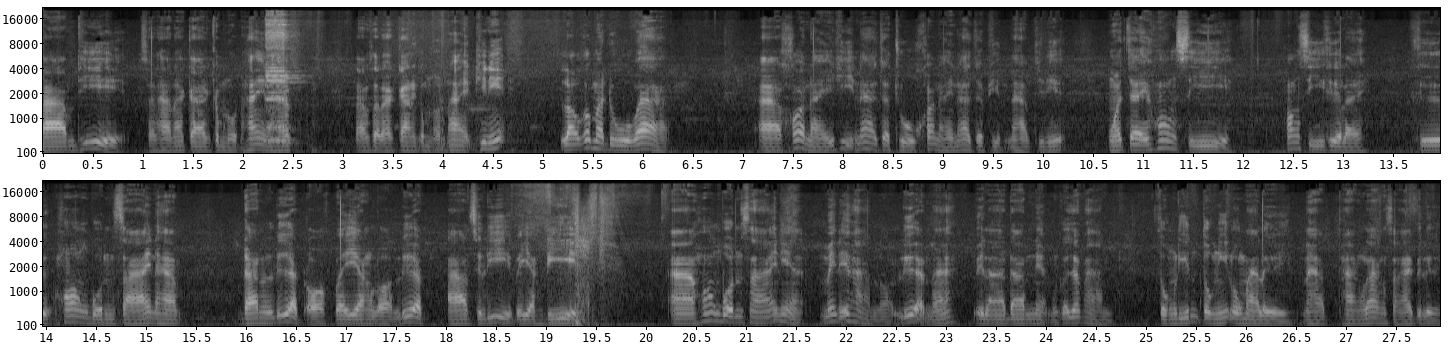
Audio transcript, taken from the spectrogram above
ตามที่สถานการณ์กำหนดให้นะครับ ตามสถานการณ์กำหนดให้ ทีนี้เราก็มาดูว่าข้อไหนที่น่าจะถูกข้อไหนน่าจะผิดนะครับ ทีนี้หัวใจห้อง C ห้อง C คืออะไร คือห้องบนซ้ายนะครับ ดันเลือดออกไปยังหลอดเลือดอาร์เซรีไปยังดีอ่าห้องบนซ้ายเนี่ยไม่ได้ผ่านหลอดเลือดนะ เวลาดันเนี่ยมันก็จะผ่าน ตรงลิ้นตรงนี้ลงมาเลยนะครับ ทางล่างซ้ายไปเลย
